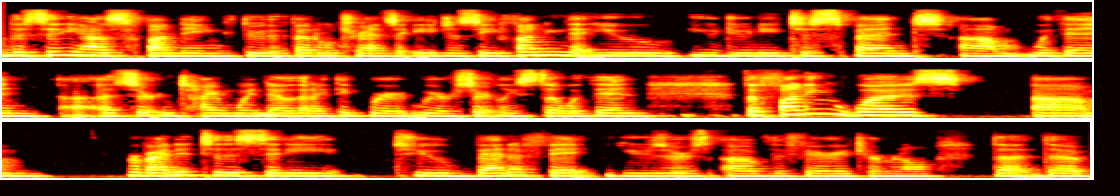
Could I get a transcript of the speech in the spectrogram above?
The city has funding through the Federal Transit Agency, funding that you you do need to spend um, within a certain time window that I think we're we're certainly still within. The funding was um, provided to the city to benefit users of the ferry terminal. The, the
